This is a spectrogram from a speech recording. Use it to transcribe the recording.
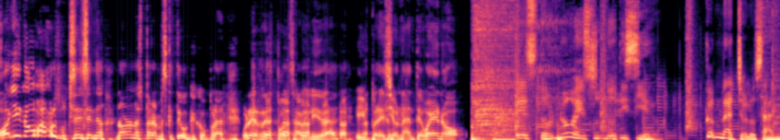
Oye, no, vamos, porque se ha incendiado. No, no, no, espérame, es que tengo que comprar. Una responsabilidad impresionante. Bueno, Esto no es un noticiero. Con Nacho Lozano.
